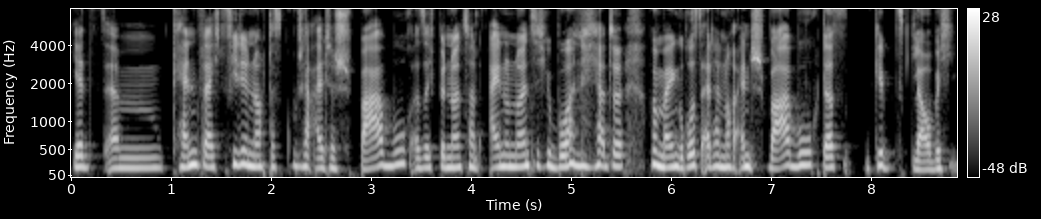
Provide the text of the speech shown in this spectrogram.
Jetzt ähm, kennen vielleicht viele noch das gute alte Sparbuch. Also ich bin 1991 geboren. Ich hatte von meinen Großeltern noch ein Sparbuch. Das gibt's, glaube ich,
